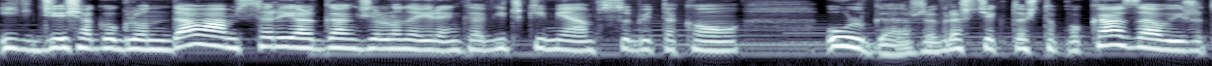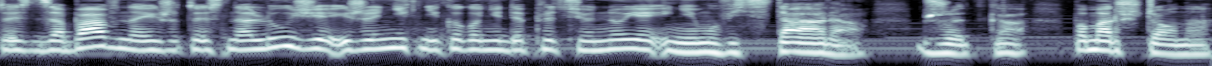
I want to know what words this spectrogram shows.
I gdzieś jak oglądałam serial Gang Zielonej Rękawiczki, miałam w sobie taką ulgę, że wreszcie ktoś to pokazał i że to jest zabawne i że to jest na luzie i że nikt nikogo nie deprecjonuje i nie mówi stara, brzydka, pomarszczona,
